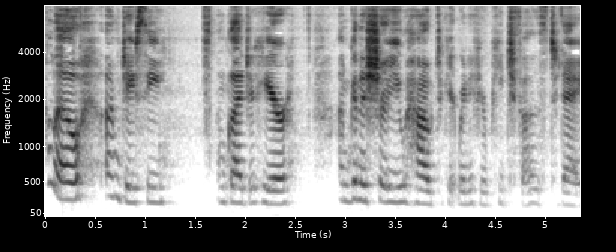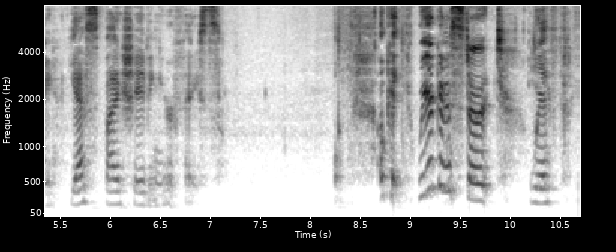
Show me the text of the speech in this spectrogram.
Hello, I'm Jacie. I'm glad you're here. I'm going to show you how to get rid of your peach fuzz today. Yes, by shaving your face. Okay, we are going to start with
